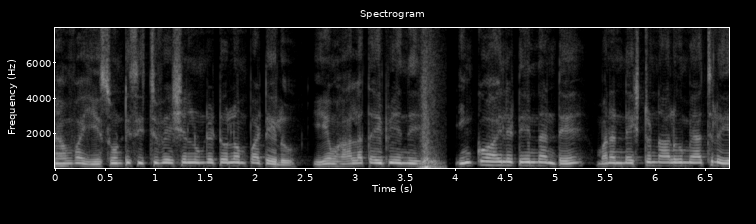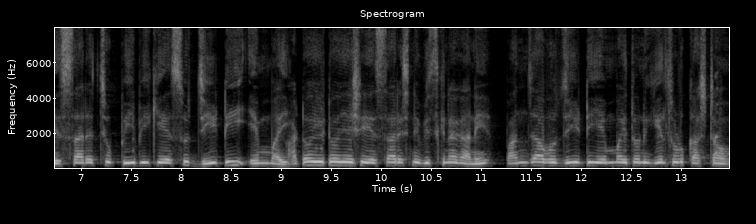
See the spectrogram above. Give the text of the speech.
అవ్వ ఎసొంటి సిచ్యువేషన్లు ఉండేటోళ్ళం పటేలు. ఏం హాలత్ అయిపోయింది? ఇంకో హైలైట్ ఏంటంటే మనం నెక్స్ట్ నాలుగు మ్యాచ్లు ఎస్ఆర్హెచ్ పీబీకేఎస్ జీటీ ఎంఐ అటో ఇటో చేసి ఎస్ఆర్హెచ్ని విసికినా గానీ పంజాబ్ జీటీ ఎంఐ తోని గెలుచుడు కష్టం.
